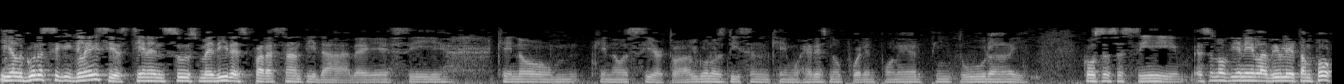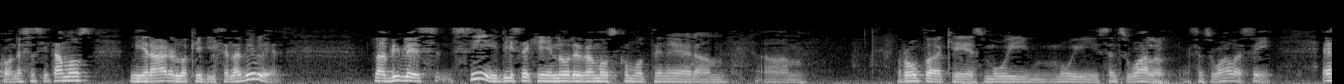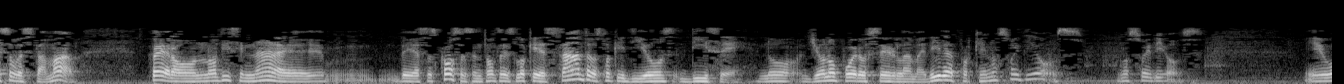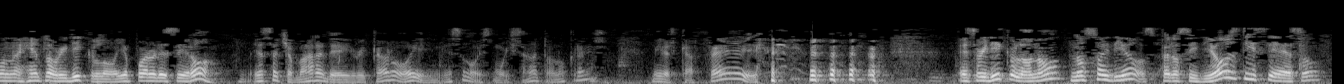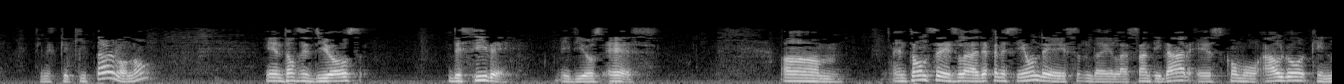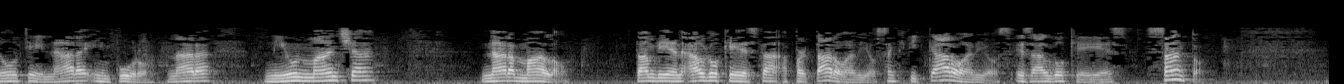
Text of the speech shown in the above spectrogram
Y algunas iglesias tienen sus medidas para santidad, eh, que, no, que no es cierto. Algunos dicen que mujeres no pueden poner pintura y cosas así. Eso no viene en la Biblia tampoco. Necesitamos mirar lo que dice la Biblia. La Biblia sí dice que no debemos como tener um, um, ropa que es muy, muy sensual, sensual así. Eso está mal. Pero no dice nada eh, de esas cosas. Entonces, lo que es santo es lo que Dios dice. No, yo no puedo ser la medida porque no soy Dios. No soy Dios. Y un ejemplo ridículo, yo puedo decir, oh, esa chamarra de Ricardo, oye, eso no es muy santo, ¿no crees? Mira, es café. es ridículo, ¿no? No soy Dios. Pero si Dios dice eso, tienes que quitarlo, ¿no? Y entonces Dios decide y Dios es. Um, entonces la definición de, de, la santidad es como algo que no tiene nada impuro, nada, ni un mancha, nada malo. También algo que está apartado a Dios, santificado a Dios, es algo que es santo.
